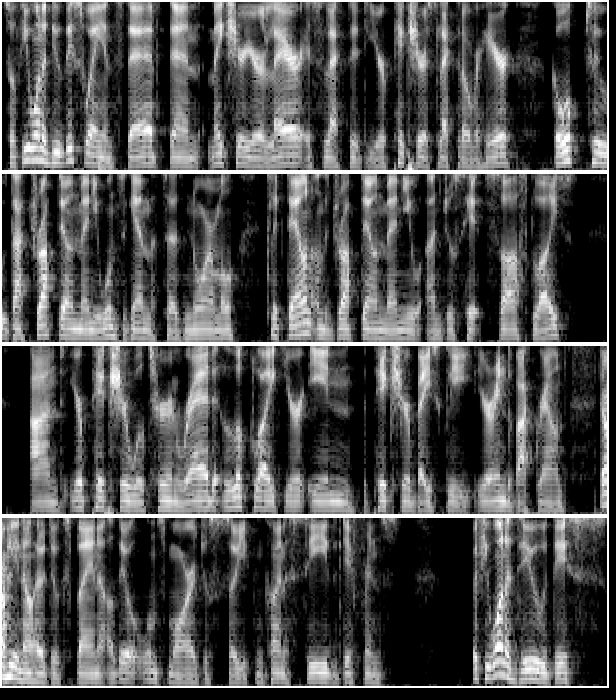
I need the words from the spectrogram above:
So if you want to do this way instead then make sure your layer is selected, your picture is selected over here. Go up to that drop down menu once again that says normal. Click down on the drop down menu and just hit soft light and your picture will turn red. It'll look like you're in the picture, basically. You're in the background. Don't really know how to explain it. I'll do it once more just so you can kind of see the difference if you want to do this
